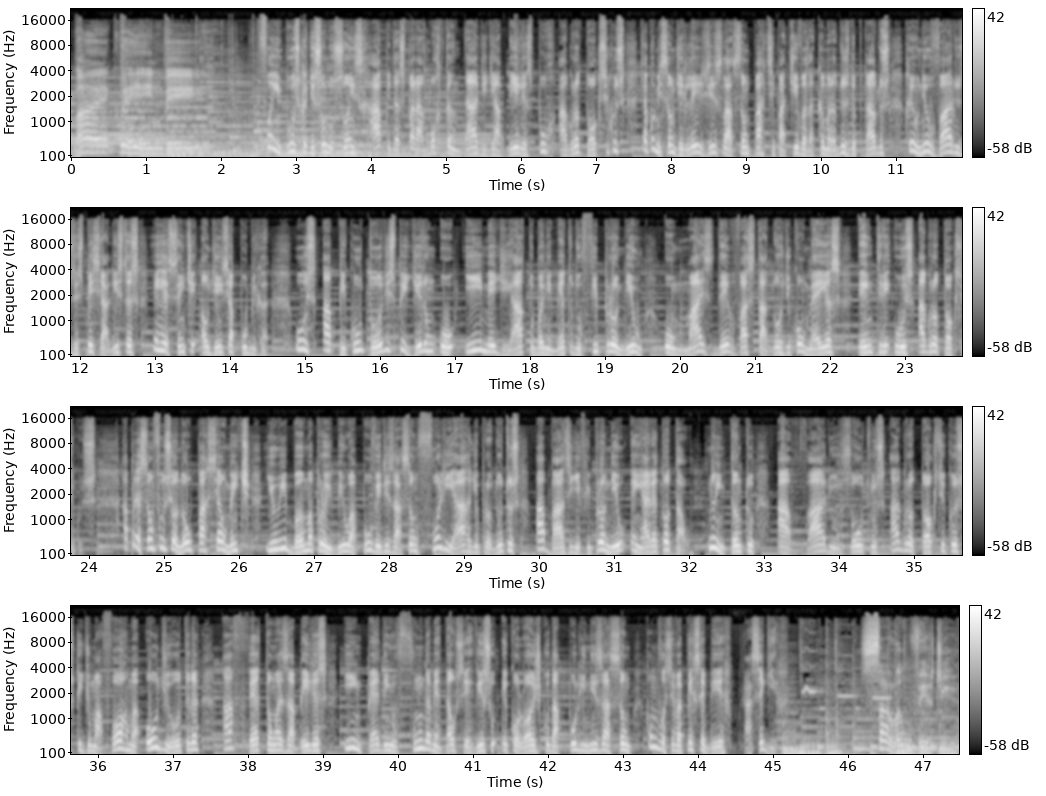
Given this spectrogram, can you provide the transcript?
My queen bee foi em busca de soluções rápidas para a mortandade de abelhas por agrotóxicos que a Comissão de Legislação Participativa da Câmara dos Deputados reuniu vários especialistas em recente audiência pública. Os apicultores pediram o imediato banimento do fipronil, o mais devastador de colmeias entre os agrotóxicos. A pressão funcionou parcialmente e o IBAMA proibiu a pulverização foliar de produtos à base de fipronil em área total. No entanto, há vários outros agrotóxicos que, de uma forma ou de outra, afetam as abelhas e impedem o fundamental serviço ecológico da polinização, como você vai perceber a seguir. Salão Verde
